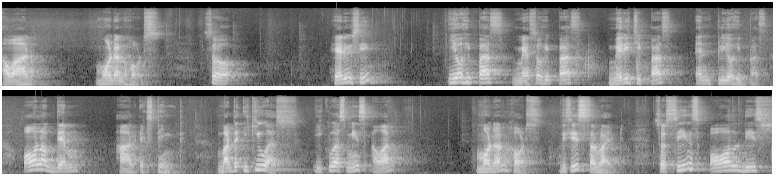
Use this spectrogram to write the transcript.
our modern horse. So, here you see Eohippus, Mesohippus, Merychippus and Pliohippus all of them are extinct, but the Equus, Equus means our modern horse this is survived. So, since all these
